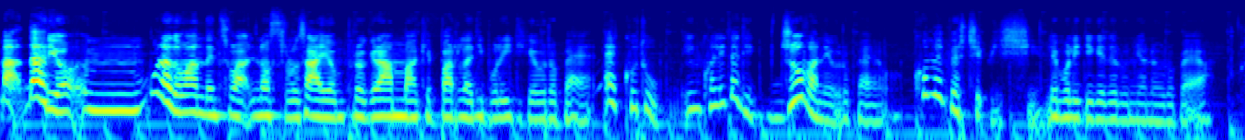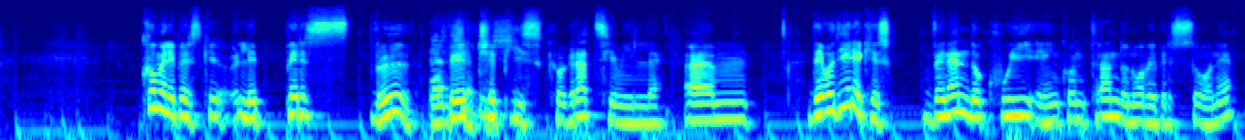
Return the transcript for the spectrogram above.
Ma Dario, um, una domanda, insomma, il nostro lo sai, è un programma che parla di politiche europee. Ecco tu, in qualità di giovane europeo, come percepisci le politiche dell'Unione Europea? Come le, persche- le pers- uh, percepisco, grazie mille. Um, devo dire che venendo qui e incontrando nuove persone,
